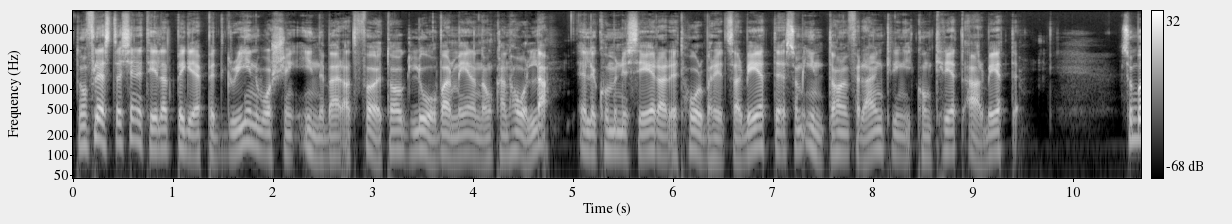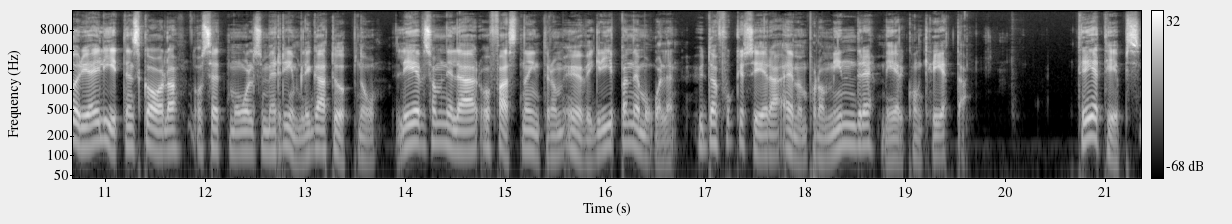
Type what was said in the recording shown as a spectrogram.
De flesta känner till att begreppet greenwashing innebär att företag lovar mer än de kan hålla eller kommunicerar ett hållbarhetsarbete som inte har en förankring i konkret arbete. Så börja i liten skala och sätt mål som är rimliga att uppnå. Lev som ni lär och fastna inte de övergripande målen, utan fokusera även på de mindre, mer konkreta. Tre tips.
